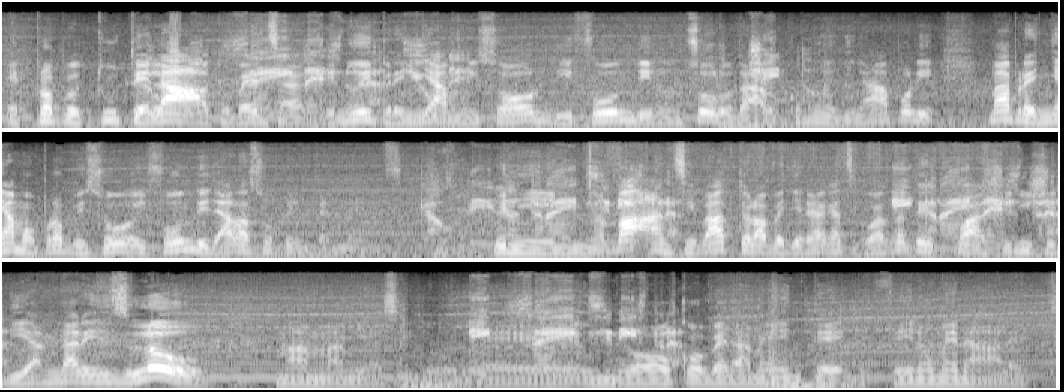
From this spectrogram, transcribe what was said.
è proprio tutelato, pensa che noi prendiamo i soldi, i fondi non solo dal comune di Napoli, ma prendiamo proprio i, i fondi dalla soprintendenza. Quindi, va, anzi, vattelo a vedere ragazzi, guardate qua, ci dice di andare in slow Mamma mia signori, è un gioco veramente fenomenale.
